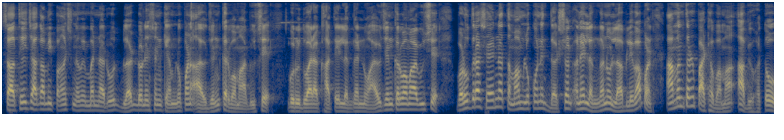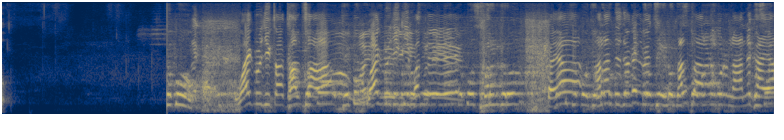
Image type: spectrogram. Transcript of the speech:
સાથે જ આગામી પાંચ નવેમ્બરના રોજ બ્લડ ડોનેશન કેમ્પનું પણ આયોજન કરવામાં આવ્યું છે. ગુરુદ્વારા ખાતે લંગરનું આયોજન કરવામાં આવ્યું છે. વડોદરા શહેરના તમામ લોકોને દર્શન અને લંગરનો લાભ લેવા પણ આમંત્રણ પાઠવવામાં આવ્યું હતું. ਵਾਹਿਗੁਰੂ ਜੀ ਕਾ ਖਾਲਸਾ ਵਾਹਿਗੁਰੂ ਜੀ ਕੀ ਫਤਿਹ ਕਇਆ ਅਨੰਤ ਜਗਤ ਵਿੱਚ ਅਲਤਾਰਨ ਗੁਰੂ ਨਾਨਕ ਆਇਆ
